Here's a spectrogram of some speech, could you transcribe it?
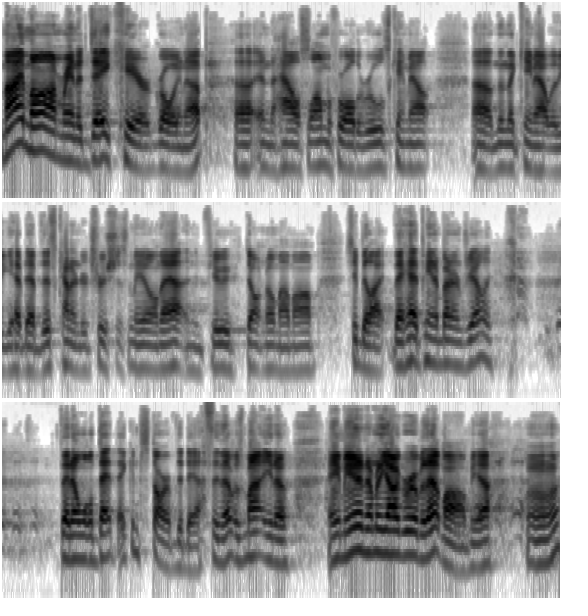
my mom ran a daycare growing up uh, in the house long before all the rules came out. Uh, then they came out with you have to have this kind of nutritious meal and that. And if you don't know my mom, she'd be like, they had peanut butter and jelly. they don't want that, they can starve to death. And that was my, you know, amen. How many y'all grew up with that mom? Yeah. Uh-huh.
